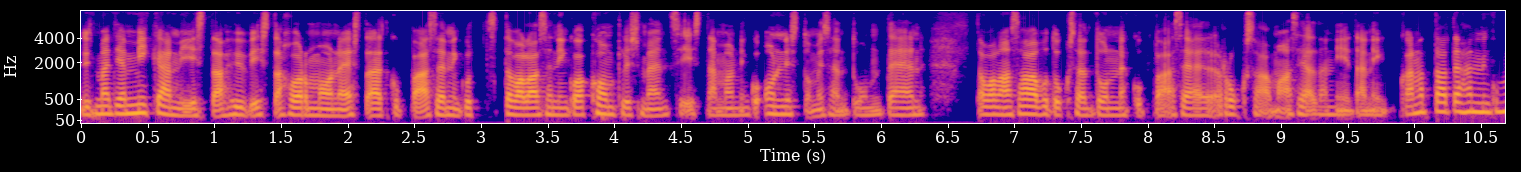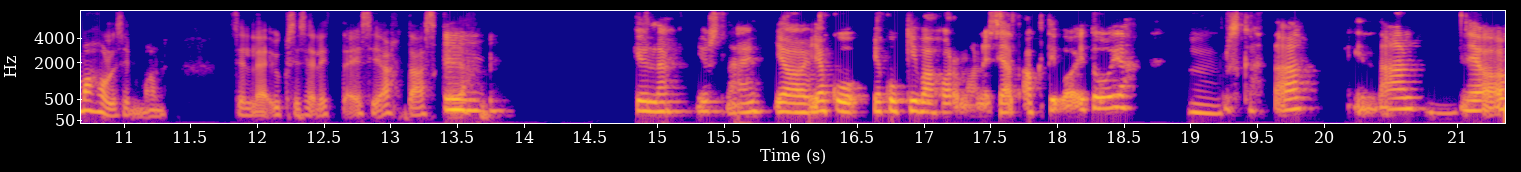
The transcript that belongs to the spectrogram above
nyt mä en tiedä mikä niistä hyvistä hormoneista, että kun pääsee niin kuin, tavallaan se niin kuin accomplishment, siis tämän niin kuin onnistumisen tunteen, tavallaan saavutuksen tunne, kun pääsee ruksaamaan sieltä niitä, niin kannattaa tehdä niin kuin mahdollisimman sille yksiselitteisiä täskejä. Mm. Kyllä, just näin. Joo, joku, joku kiva hormoni sieltä aktivoituu ja Mm. puskahtaa hintaan. Mm. Joo.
